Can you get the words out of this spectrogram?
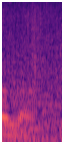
Ojalá.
